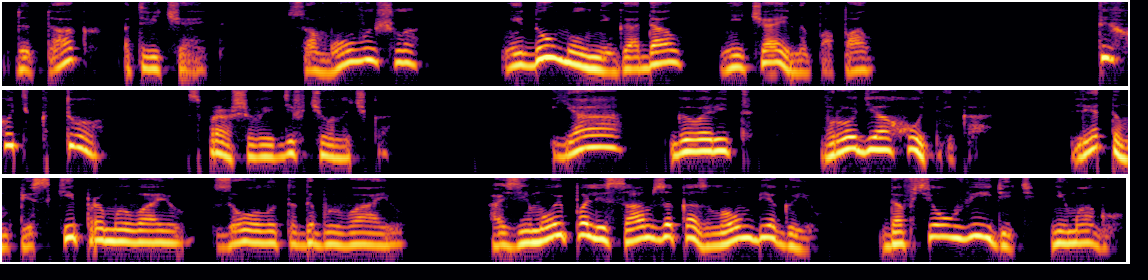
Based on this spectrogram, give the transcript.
«Да так, — отвечает. «Само вышло. Не думал, не гадал, нечаянно попал». «Ты хоть кто?» — спрашивает девчоночка. «Я, — говорит, — вроде охотника. Летом пески промываю, золото добываю, а зимой по лесам за козлом бегаю, да все увидеть не могу».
